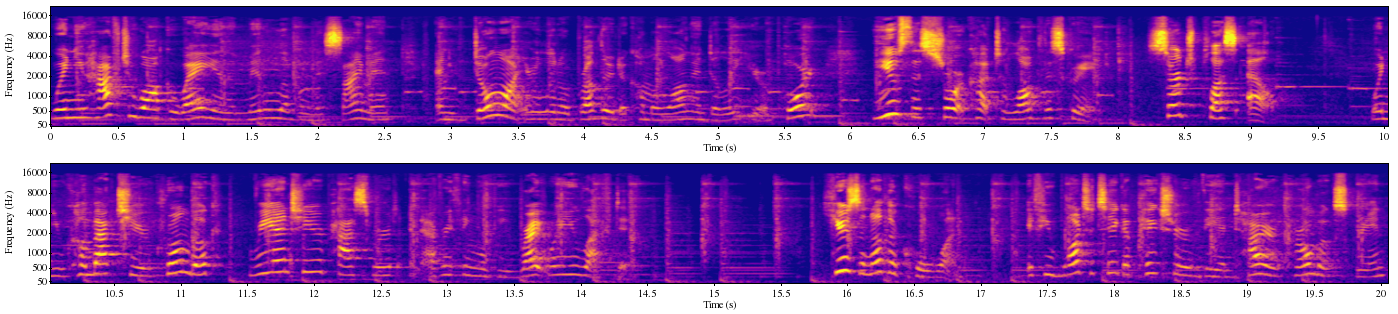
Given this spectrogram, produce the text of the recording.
When you have to walk away in the middle of an assignment and you don't want your little brother to come along and delete your report, use this shortcut to lock the screen. Search plus L. When you come back to your Chromebook, re-enter your password and everything will be right where you left it. Here's another cool one. If you want to take a picture of the entire Chromebook screen,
